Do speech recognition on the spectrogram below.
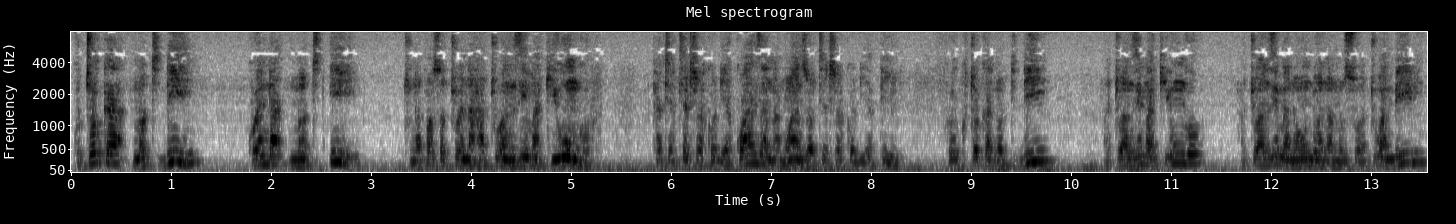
Kutoka noti D kwenda noti E, tunapaswa tuwe na hatua nzima kiungo kati ya tetrakodi ya kwanza na mwanzo wa tetrakodi ya pili. Kwa hiyo kutoka noti D hatua nzima kiungo hatua nzima inaundwa na nusu hatua mbili,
